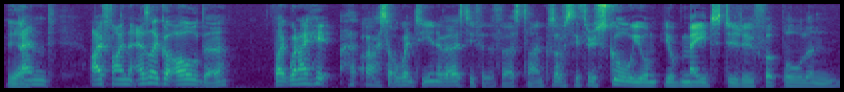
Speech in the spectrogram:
Yeah. And I find that as I got older, like when I hit, I sort of went to university for the first time because obviously through school you're you're made to do football and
